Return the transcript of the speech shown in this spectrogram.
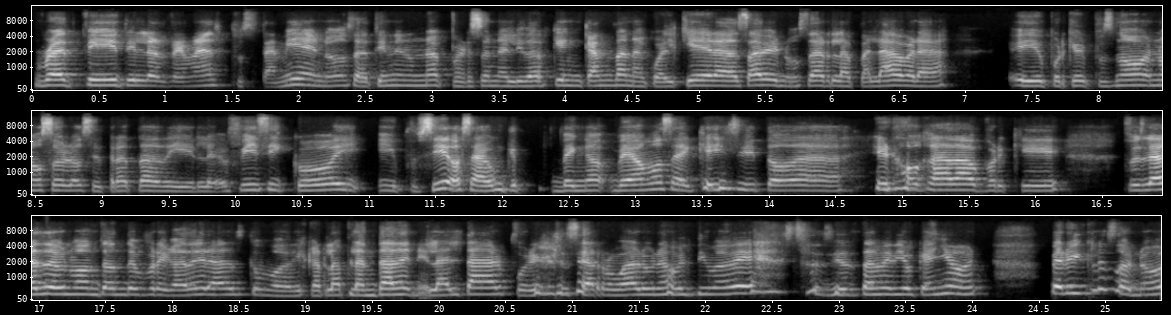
Brad Pitt y los demás, pues también, ¿no? O sea, tienen una personalidad que encantan a cualquiera, saben usar la palabra, eh, porque pues no, no solo se trata del físico y, y, pues sí, o sea, aunque venga, veamos a Casey toda enojada porque pues le hace un montón de fregaderas como dejarla plantada en el altar por irse a robar una última vez, así está medio cañón. Pero incluso, ¿no?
